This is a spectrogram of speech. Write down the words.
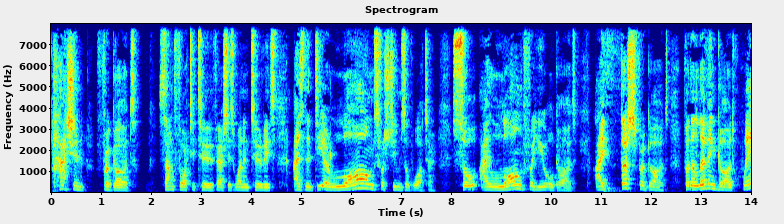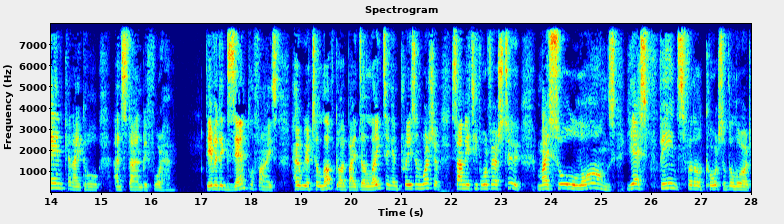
passion for God. Psalm 42, verses 1 and 2 reads, As the deer longs for streams of water, so I long for you, O God. I thirst for God, for the living God. When can I go and stand before him? David exemplifies how we are to love God by delighting in praise and worship. Psalm 84, verse 2 My soul longs, yes, faints for the courts of the Lord.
